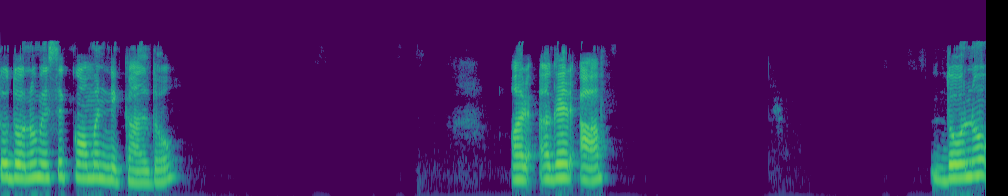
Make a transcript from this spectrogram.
तो दोनों में से कॉमन निकाल दो. और अगर आप दोनों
